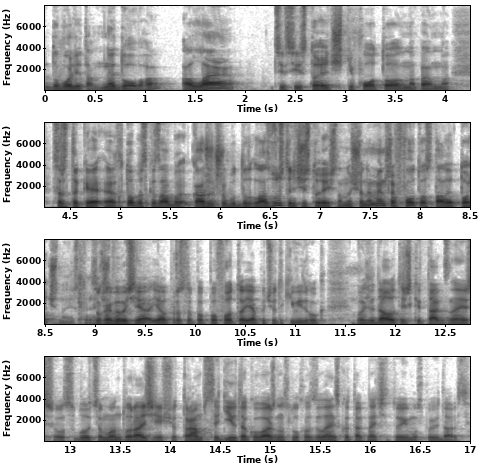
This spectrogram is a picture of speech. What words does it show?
доволі там недовга, але. Ці всі історичні фото, напевно, все ж таки, е, хто би сказав би, кажуть, що була зустріч історична, але щонайменше фото стали точно історичними. Слухай, вибач, я, я просто по, по фото я почув такий відгук. Виглядало трішки так, знаєш, особливо в цьому антуражі, що Трамп сидів так уважно слухав Зеленського, так наче то йому сповідався.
